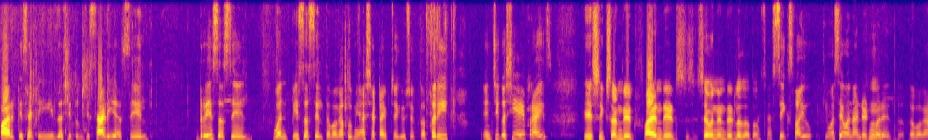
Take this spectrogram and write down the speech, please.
पार्टीसाठी जशी तुमची साडी असेल ड्रेस असेल वन पीस असेल तर बघा तुम्ही अशा टाईपच्या घेऊ शकता. तरी यांची कशी आहे प्राइस हे six hundred five hundred seven हंड्रेडला जातात. अच्छा सिक्स फाईव्ह किंवा सेव्हन हंड्रेड पर्यंत. बघा.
